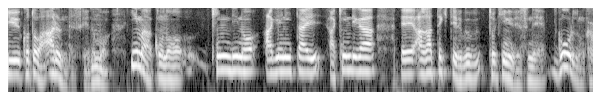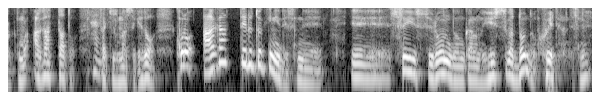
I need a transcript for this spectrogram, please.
いうことはあるんですけれども、今、この金利の上げに対、あ金利が、えー、上がってきている時にですね、ゴールドの価格も上がったと、さっき言いましたけど、この上がってる時にですね、えー、スイス、ロンドンからの輸出がどんどん増えてるんですね。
